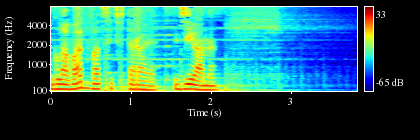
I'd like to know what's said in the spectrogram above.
Глава 22. Диана.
